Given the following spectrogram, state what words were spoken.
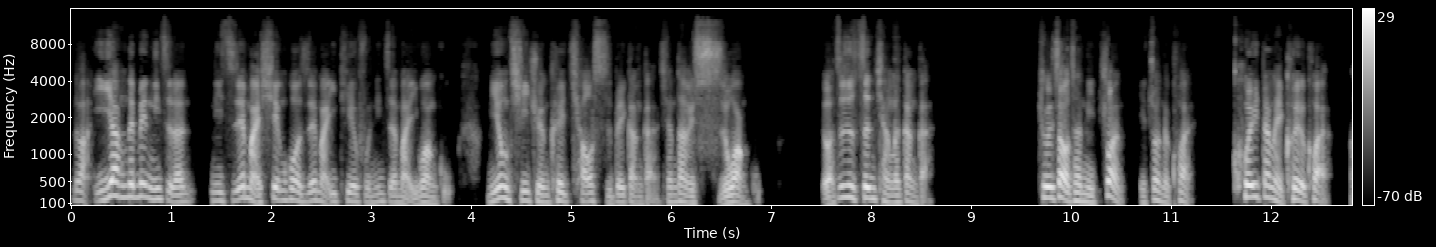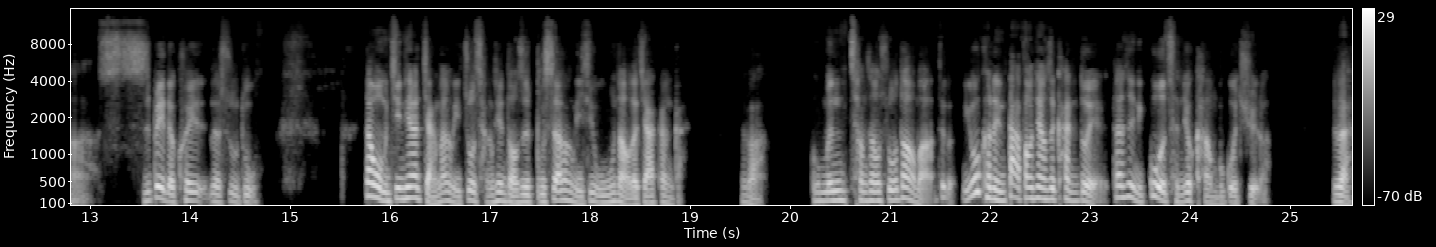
对吧？一样，那边你只能你直接买现货，直接买 ETF，你只能买一万股，你用期权可以敲十倍杠杆，相当于十万股，对吧？这是增强了杠杆，就会造成你赚也赚得快，亏当然也亏得快。啊，十倍的亏的速度，但我们今天要讲让你做长线投资，不是要让你去无脑的加杠杆，对吧？我们常常说到嘛，这个有可能你大方向是看对，但是你过程就扛不过去了，对吧？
